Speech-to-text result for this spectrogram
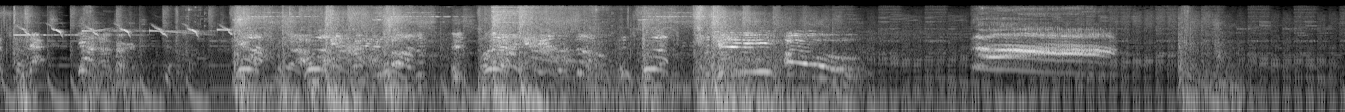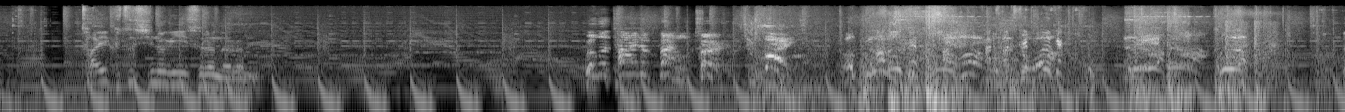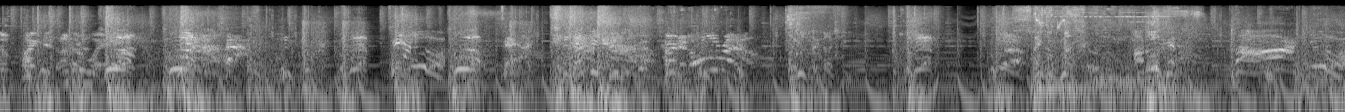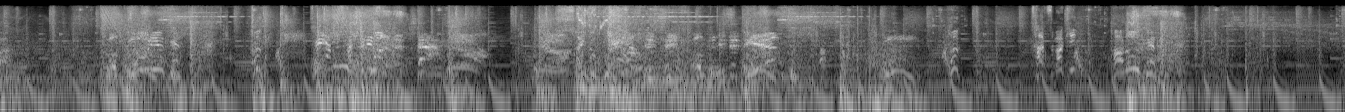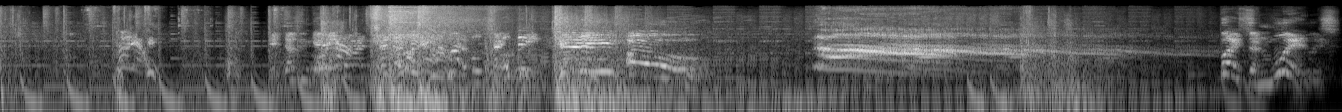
That's gotta hurt. This planet is in the zone. KO! 退屈しのぎにすらならん Will the tide of battle turn? Fight! 波動拳 The fight is underway. It doesn't get any more intense than this incredible technique. KO! Bison wins!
